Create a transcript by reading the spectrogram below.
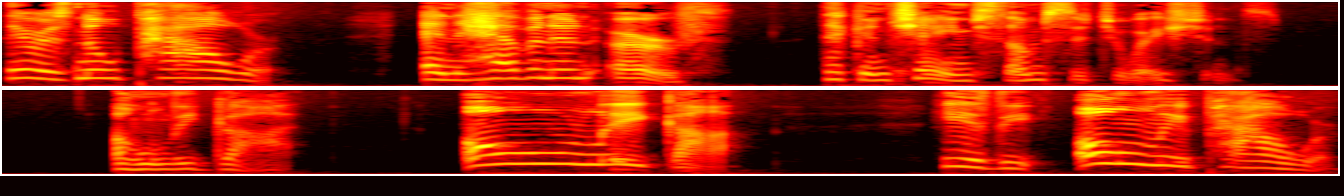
There is no power in heaven and earth that can change some situations. Only God. Only God. He is the only power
